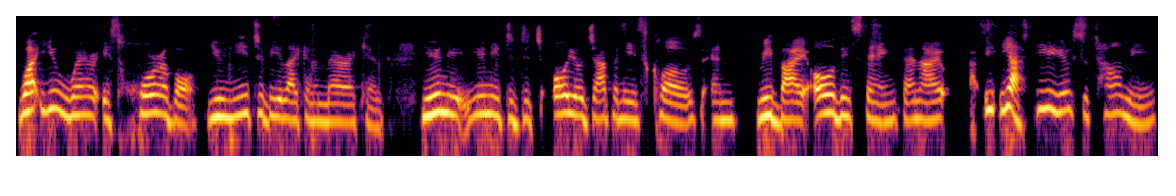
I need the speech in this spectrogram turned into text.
what you wear is horrible you need to be like an american you need you need to ditch all your japanese clothes and rebuy all these things and i yeah he used to tell me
